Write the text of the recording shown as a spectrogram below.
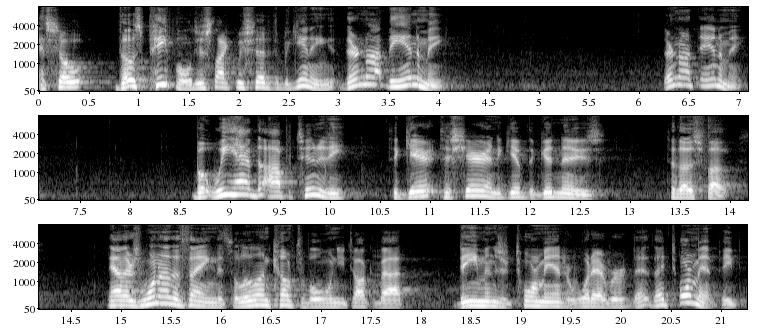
And so, those people, just like we said at the beginning, they're not the enemy. They're not the enemy. But we have the opportunity to, get, to share and to give the good news to those folks. Now, there's one other thing that's a little uncomfortable when you talk about demons or torment or whatever. They, they torment people.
